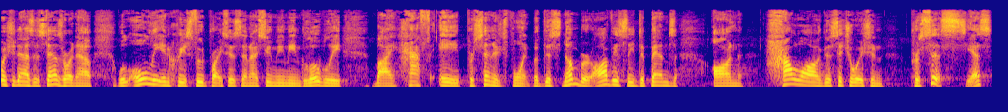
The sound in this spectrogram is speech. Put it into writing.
situation as it stands right now will only increase food prices, and I assume you mean globally, by half a percentage point. But this number obviously depends on how long this situation persists, yes?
